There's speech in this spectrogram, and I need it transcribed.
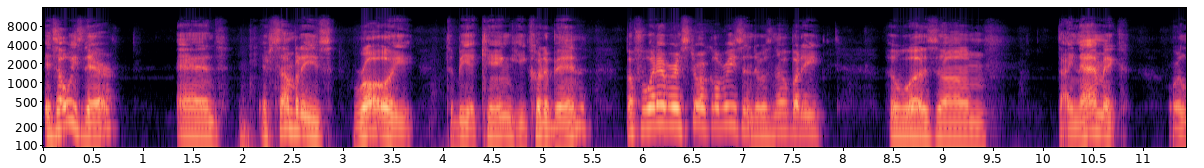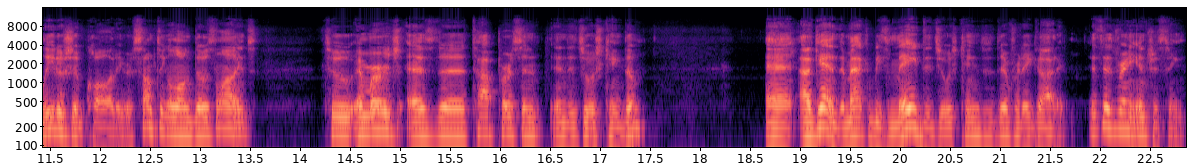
it's always there, and if somebody's roy to be a king, he could have been, but for whatever historical reason, there was nobody who was um, dynamic or leadership quality or something along those lines to emerge as the top person in the Jewish kingdom. And again, the Maccabees made the Jewish kingdom, therefore they got it. This is very interesting.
